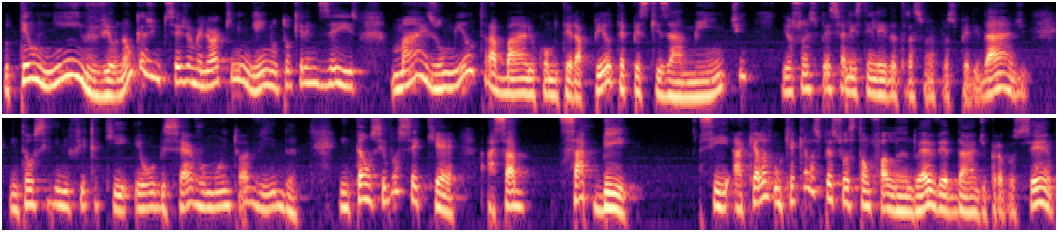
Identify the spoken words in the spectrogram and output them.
O teu nível, não que a gente seja melhor que ninguém, não estou querendo dizer isso, mas o meu trabalho como terapeuta é pesquisar a mente, eu sou um especialista em lei da atração e prosperidade, então significa que eu observo muito a vida. Então, se você quer saber se aquela, o que aquelas pessoas estão falando é verdade para você,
